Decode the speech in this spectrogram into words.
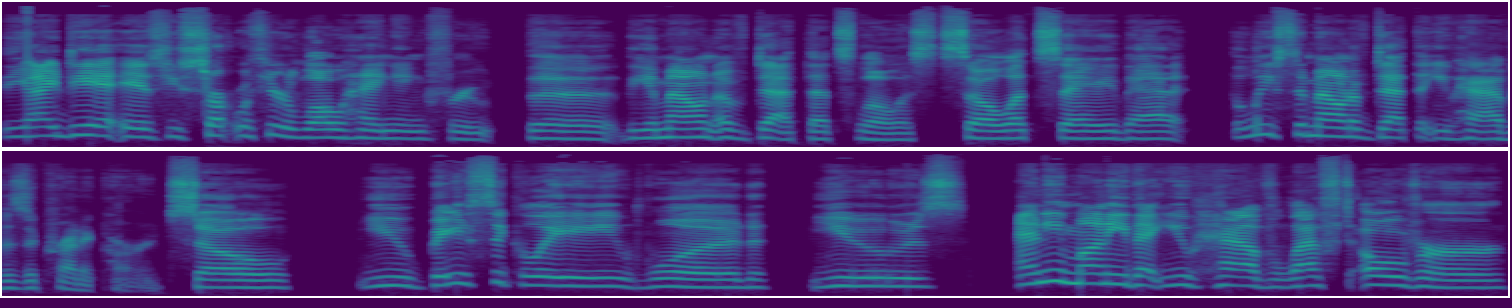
the idea is you start with your low hanging fruit, the the amount of debt that's lowest. So let's say that the least amount of debt that you have is a credit card. So you basically would use any money that you have left over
